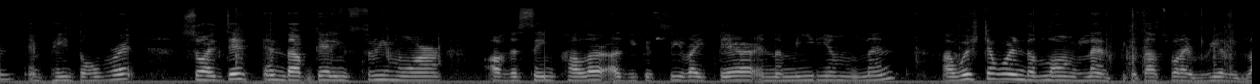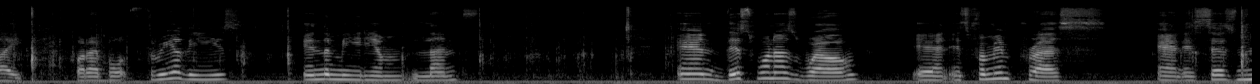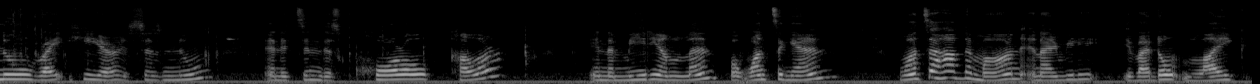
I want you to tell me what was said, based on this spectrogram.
and paint over it. So I did end up getting three more of the same color as you can see right there in the medium length. I wish they were in the long length because that's what I really like. But I bought three of these in the medium length. And this one as well. And it's from Impress. And it says new right here. It says new. And it's in this coral color in the medium length. But once again, once I have them on and I really, if I don't like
